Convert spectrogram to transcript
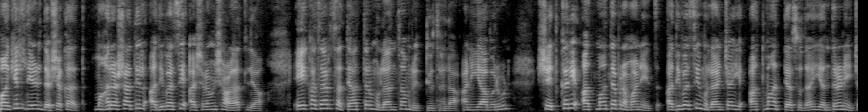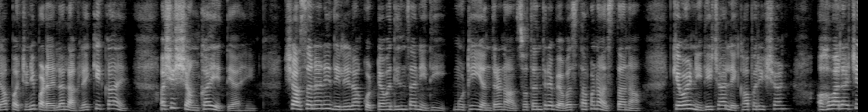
मागील दीड दशकात महाराष्ट्रातील आदिवासी आश्रमशाळातल्या एक हजार सत्याहत्तर मुलांचा मृत्यू झाला आणि यावरून शेतकरी आत्महत्याप्रमाणेच आदिवासी मुलांच्या आत्महत्यासुद्धा यंत्रणेच्या पचनी पडायला लागल्या की काय? अशी शंका येते आहे. शासनाने दिलेला कोट्यवधींचा निधी मोठी यंत्रणा स्वतंत्र व्यवस्थापन असताना केवळ निधीच्या लेखापरीक्षण अहवालाची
